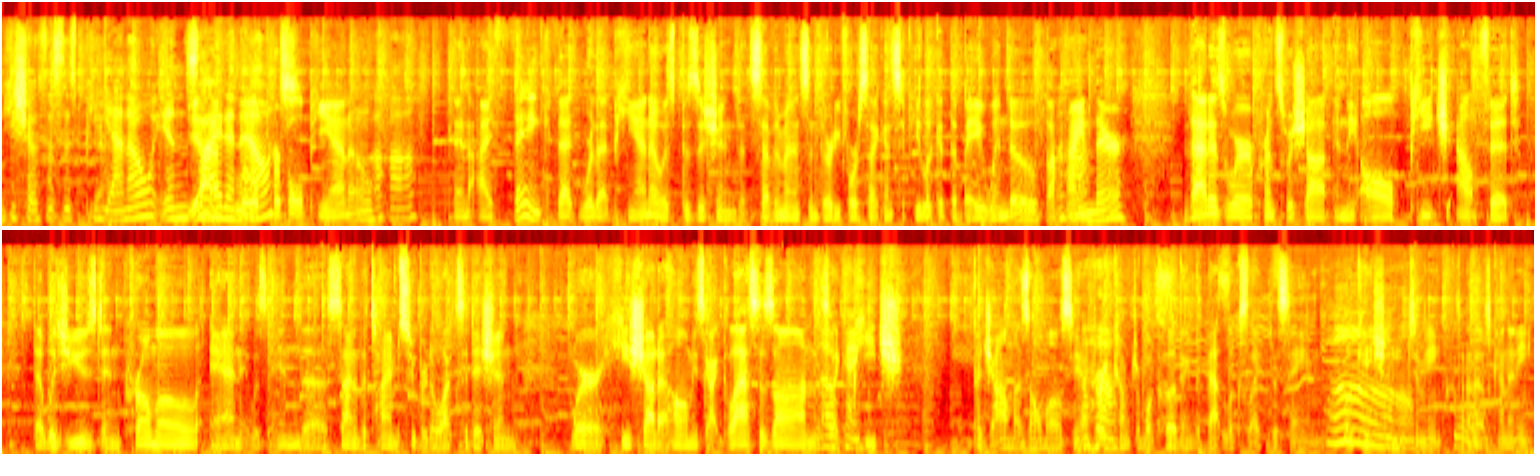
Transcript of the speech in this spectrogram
he shows us his piano inside and out a little out. purple piano. Uh-huh. And I think that where that piano is positioned at seven minutes and 34 seconds, if you look at the bay window behind Uh-huh. there, that is where Prince was shot in the all peach outfit that was used in promo, and it was in the Sign of the Times Super Deluxe Edition, where he shot at home. He's got glasses on, it's Okay. like peach pajamas almost, you know, Uh-huh. very comfortable clothing, but that looks like the same Oh, location to me. So that was kind of neat.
